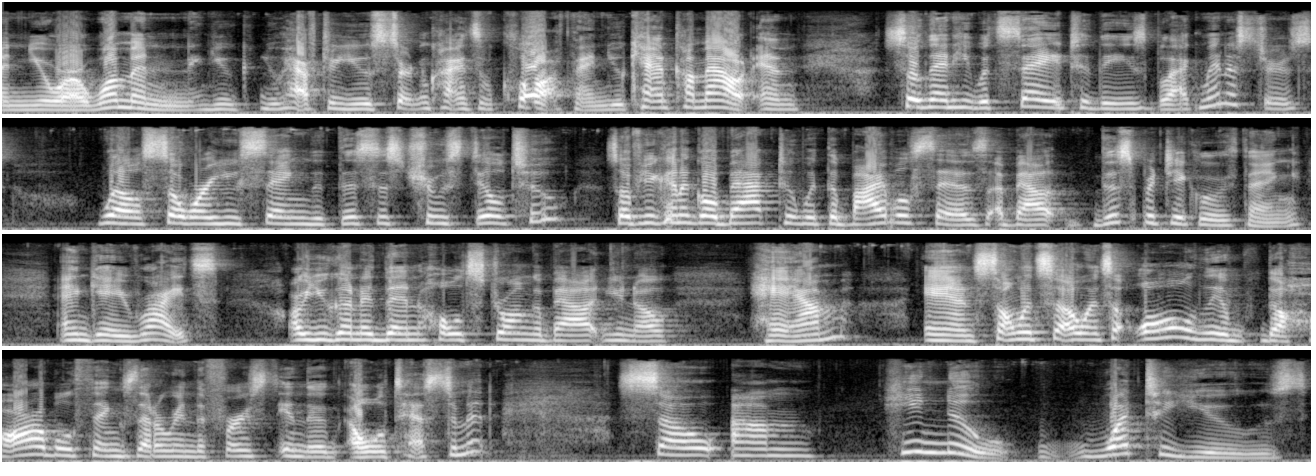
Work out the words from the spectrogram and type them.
and you are a woman, you, you have to use certain kinds of cloth and you can't come out. And so then he would say to these black ministers, well, so are you saying that this is true still too? So if you're going to go back to what the Bible says about this particular thing and gay rights, are you going to then hold strong about, you know, Ham and so and so and so all the the horrible things that are in the first in the Old Testament? So um, he knew what to use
